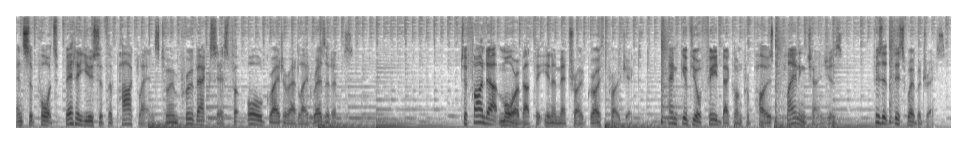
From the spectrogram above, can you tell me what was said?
and supports better use of the parklands to improve access for all Greater Adelaide residents. To find out more about the Inner Metro Growth Project, and give your feedback on proposed planning changes, visit this web address.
